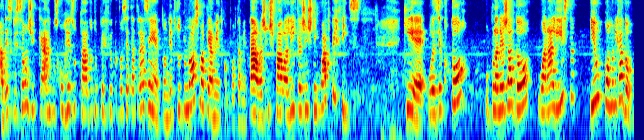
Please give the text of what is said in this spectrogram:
à descrição de cargos com o resultado do perfil que você está trazendo. Então, dentro do nosso mapeamento comportamental, a gente fala ali que a gente tem quatro perfis, que é o executor, o planejador, o analista e o comunicador.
